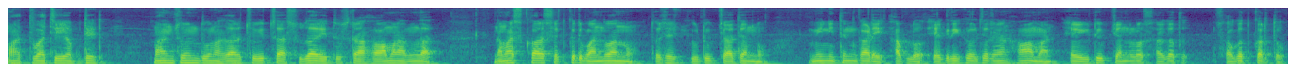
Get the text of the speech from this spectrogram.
महत्त्वाचे अपडेट. मान्सून दोन हजार चोवीसचा सुधारित दुसरा हवामान अंदाज. नमस्कार शेतकरी बांधवांनो तसेच यूट्यूब चाहत्यांनो मी नितीन काळे आपलं ॲग्रिकल्चर अँड हवामान या यूट्यूब चॅनलवर स्वागत स्वागत करतो.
